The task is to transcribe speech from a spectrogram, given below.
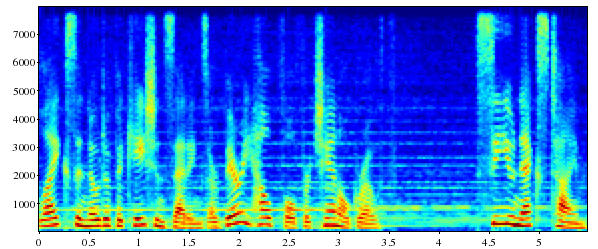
likes and notification settings are very helpful for channel growth. See you next time.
